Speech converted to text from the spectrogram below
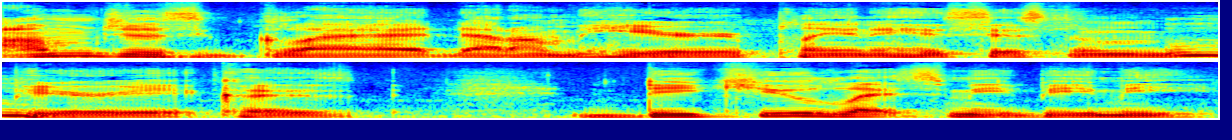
I'm just glad that I'm here playing in his system, mm-hmm. period, because DQ lets me be me.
